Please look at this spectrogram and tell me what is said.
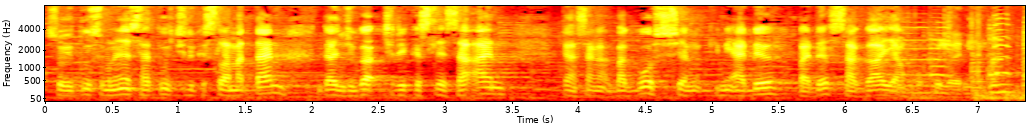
So itu sebenarnya satu ciri keselamatan dan juga ciri keselesaan yang sangat bagus yang kini ada pada Saga yang popular ni.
